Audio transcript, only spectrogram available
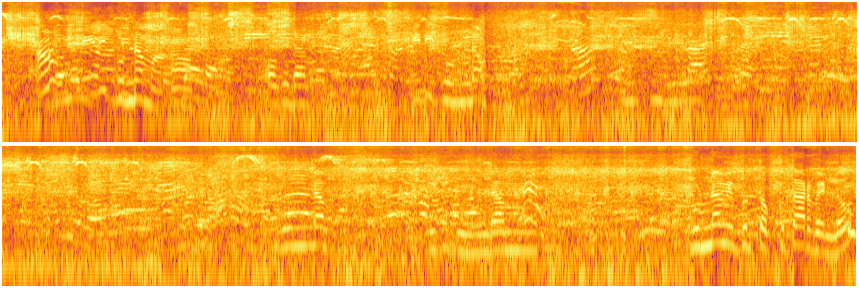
ఇది గుండమా? ఇది గుండం. గుండం. ఇది గుండం. గుండం ఇప్పుడు తొక్కుతారు వెళ్ళు.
